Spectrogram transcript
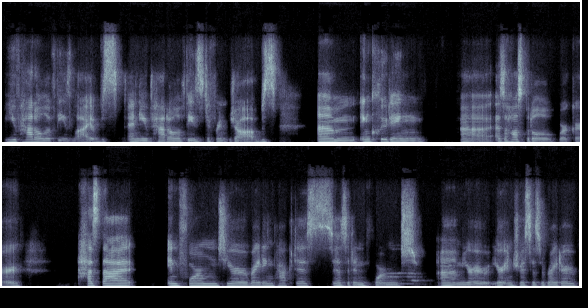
you've had all of these lives and you've had all of these different jobs um, including uh, as a hospital worker. Has that informed your writing practice? Has it informed um, your your interest as a writer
